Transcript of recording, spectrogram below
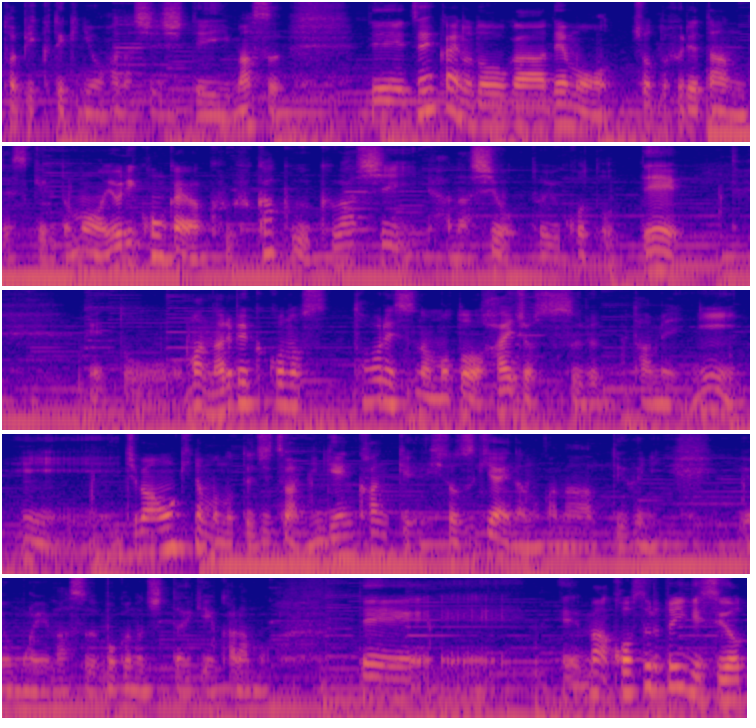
トピック的にお話ししています。で前回の動画でもちょっと触れたんですけれどもより今回は深く詳しい話をということで、えっとまあ、なるべくこのストレスのもとを排除するために、一番大きなものって実は人間関係人付き合いなのかなっていうふうに思います僕の実体験からも。でえまあ、こうするといいですよ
